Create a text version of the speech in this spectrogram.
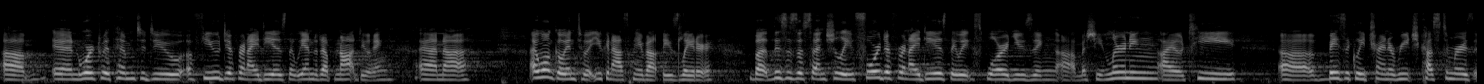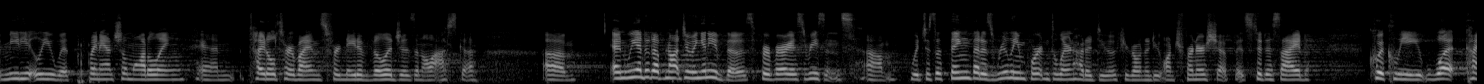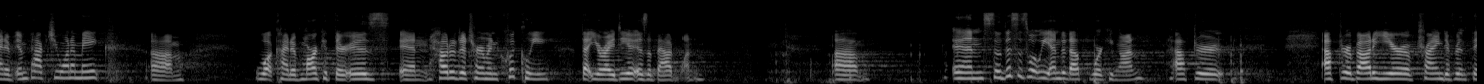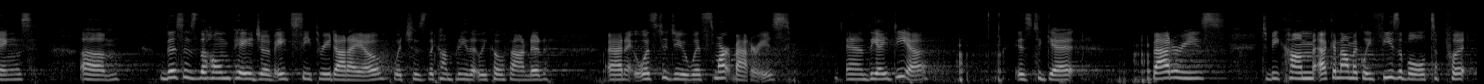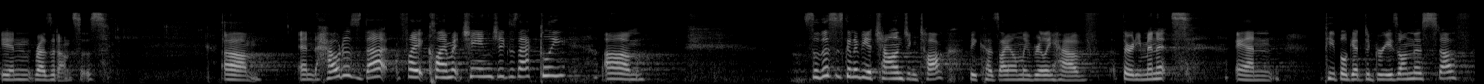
um, and worked with him to do a few different ideas that we ended up not doing. And uh, I won't go into it. You can ask me about these later. But this is essentially four different ideas that we explored using uh, machine learning, IoT, uh, basically trying to reach customers immediately with financial modeling and tidal turbines for native villages in Alaska. Um, and we ended up not doing any of those for various reasons, um, which is a thing that is really important to learn how to do if you're going to do entrepreneurship, is to decide quickly what kind of impact you want to make, um, what kind of market there is, and how to determine quickly that your idea is a bad one. Um, And so this is what we ended up working on after, after about a year of trying different things. Um, this is the homepage of HC3.io, which is the company that we co-founded, and it was to do with smart batteries. And the idea is to get batteries to become economically feasible to put in residences. Um, and how does that fight climate change exactly? Um, so this is going to be a challenging talk because I only really have 30 minutes, and people get degrees on this stuff.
